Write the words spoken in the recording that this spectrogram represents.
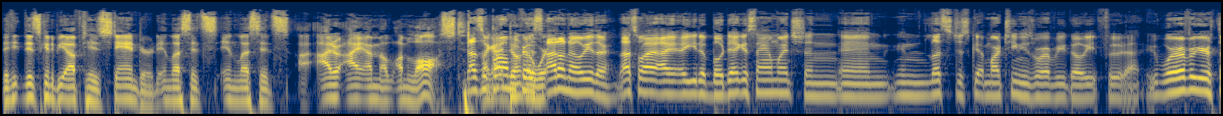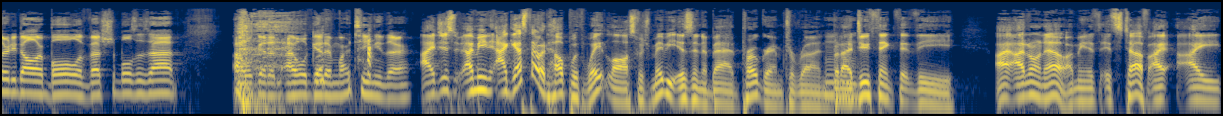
that that's going to be up to his standard, unless it's unless it's I I, am I'm, I'm lost. That's the problem, I Chris. Where, I don't know either. That's why I, I, eat a bodega sandwich and, and and let's just get martinis wherever you go eat food at. Wherever your thirty dollar bowl of vegetables is at I will get a I will get a martini there. I just I mean I guess that would help with weight loss, which maybe isn't a bad program to run, mm-hmm. but I mm-hmm. do think that the I, I don't know. I mean it's it's tough. I I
